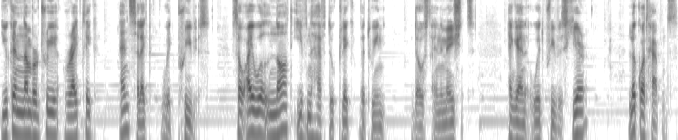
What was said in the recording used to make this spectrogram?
you can number 3 right click and select with previous. So I will not even have to click between those animations. Again with previous here, look what happens.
